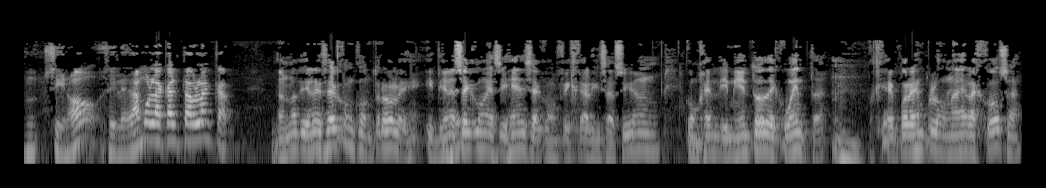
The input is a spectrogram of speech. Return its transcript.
mm, si no, si le damos la carta blanca, No, no tiene que ser con controles y tiene que ser con exigencia, con fiscalización, con rendimiento de cuentas. Porque, por ejemplo, una de las cosas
